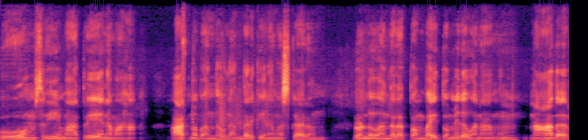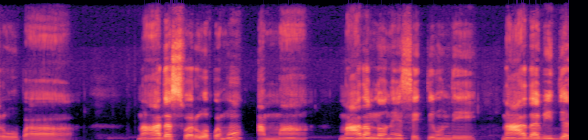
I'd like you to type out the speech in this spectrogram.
ఓం శ్రీ మాత్రే నమ. ఆత్మబంధువులందరికీ నమస్కారం. రెండు వందల తొంభై తొమ్మిదవ నామం నాదరూప. నాదస్వరూపము అమ్మ. నాదంలోనే శక్తి ఉంది. నాద విద్య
